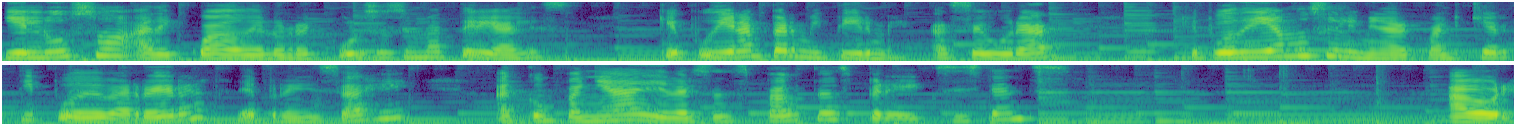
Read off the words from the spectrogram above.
y el uso adecuado de los recursos y materiales que pudieran permitirme asegurar que podíamos eliminar cualquier tipo de barrera de aprendizaje acompañada de diversas pautas preexistentes. Ahora,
